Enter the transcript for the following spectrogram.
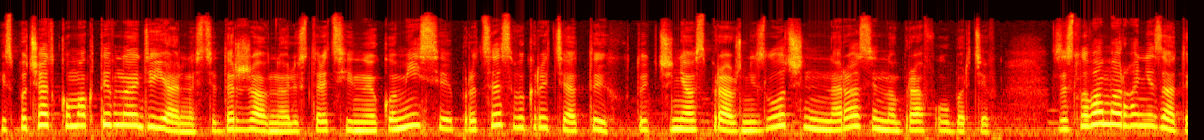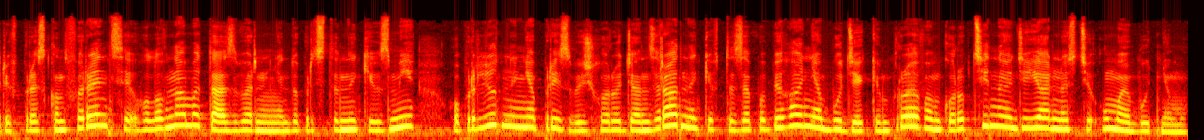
Із початком активної діяльності Державної люстраційної комісії процес викриття тих, хто чиняв справжні злочини, наразі набрав обертів. За словами організаторів прес-конференції, головна мета звернення до представників ЗМІ – оприлюднення прізвищ городян-зрадників та запобігання будь-яким проявам корупційної діяльності у майбутньому.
